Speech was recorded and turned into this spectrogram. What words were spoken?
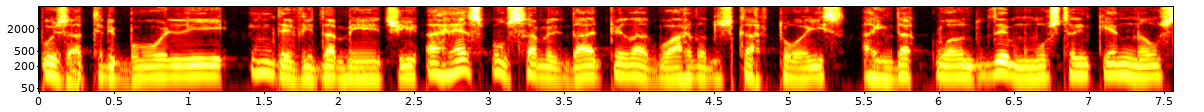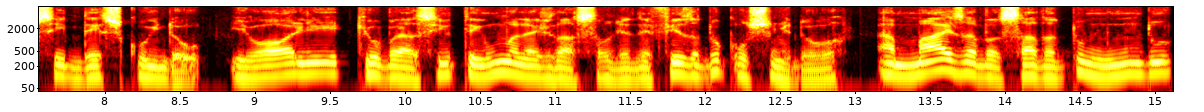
pois atribui-lhe indevidamente a responsabilidade pela guarda dos cartões, ainda quando demonstrem que não se descuidou. E olhe que o Brasil tem uma legislação de defesa do consumidor a mais avançada do mundo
